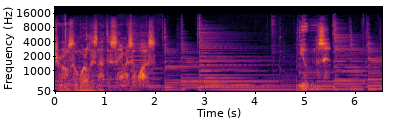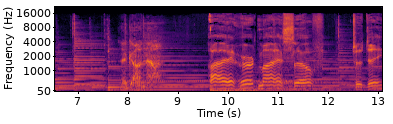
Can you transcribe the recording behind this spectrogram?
Charles, the world is not the same as it was. Mutants. They're gone now. I hurt myself today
